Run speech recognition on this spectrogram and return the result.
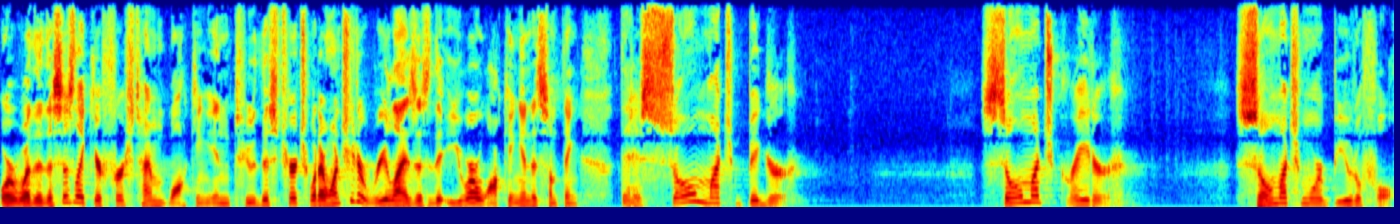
or whether this is like your first time walking into this church, what I want you to realize is that you are walking into something that is so much bigger, so much greater, so much more beautiful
